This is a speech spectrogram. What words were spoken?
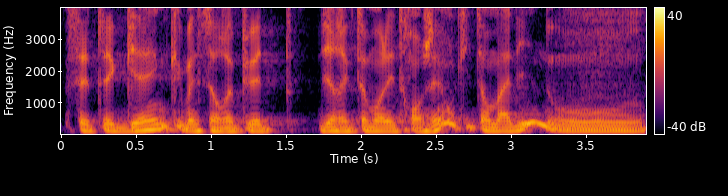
C'était Genk, mais ça aurait pu être directement l'étranger en quittant Malines ou?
